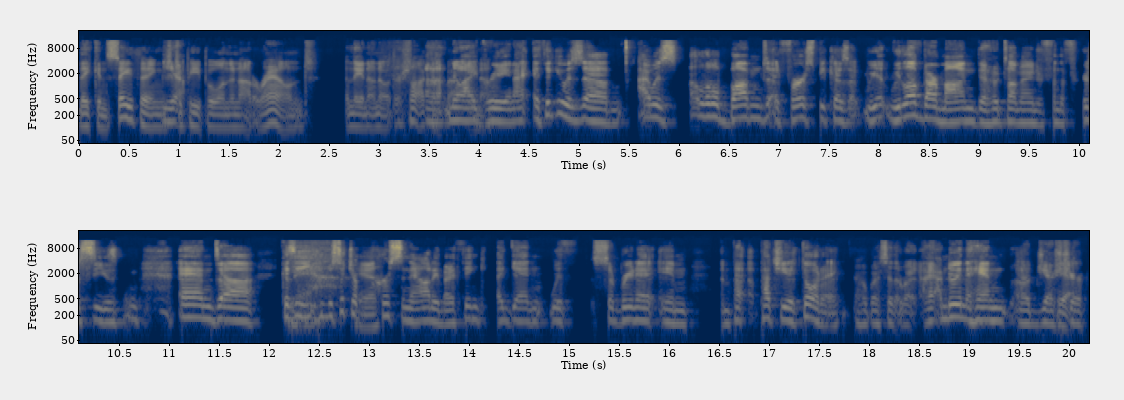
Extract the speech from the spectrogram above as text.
they can say things Yeah. to people when they're not around and they don't know what they're talking Uh, about. no, I know? agree, and I, I think it was. Um, I was a little bummed at first because we we loved Armand, the hotel manager from the first season, and because he, he was such a yeah. personality. But I think again with Sabrina in Pacciatore, I hope I said that right. I, I'm doing the hand uh, gesture.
